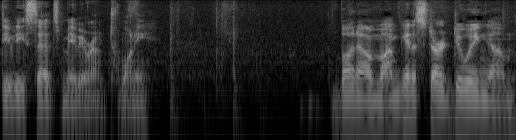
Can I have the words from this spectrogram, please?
DVD sets maybe around 20. But um, I'm gonna start doing um,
